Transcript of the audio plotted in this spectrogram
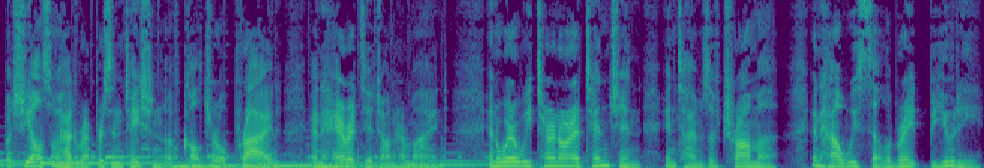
but she also had representation of cultural pride and heritage on her mind, and where we turn our attention in times of trauma, and how we celebrate beauty.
